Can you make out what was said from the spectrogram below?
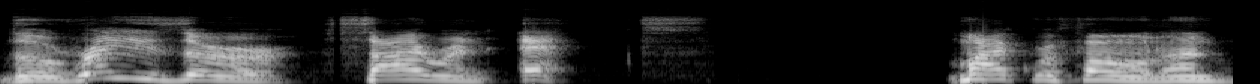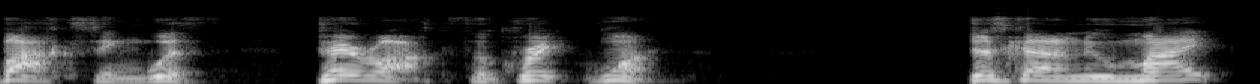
the Razer Seiren X microphone unboxing with J-Rocc, the Great One. Just got a new mic.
